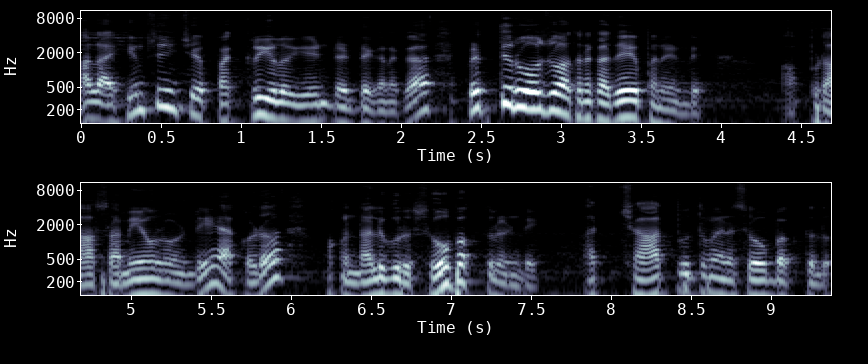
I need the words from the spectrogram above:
అలా హింసించే ప్రక్రియలో ఏంటంటే కనుక ప్రతిరోజు అతనికి అదే పని అండి. అప్పుడు ఆ సమయంలో ఉండి అక్కడ ఒక నలుగురు శివభక్తులండి. అత్యద్భుతమైన శివభక్తులు.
